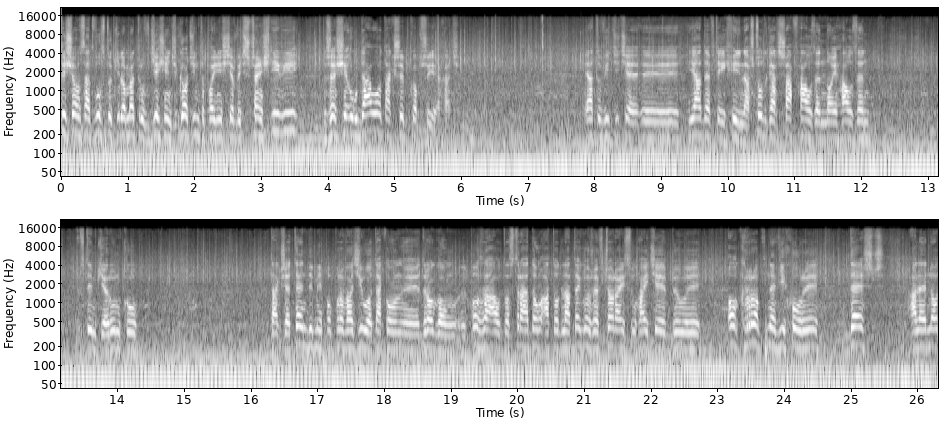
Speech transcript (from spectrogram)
1200 km w 10 godzin, to powinniście być szczęśliwi, że się udało tak szybko przyjechać. Ja tu widzicie, yy, jadę w tej chwili na Stuttgart, Schaffhausen, Neuhausen w tym kierunku. Także tędy mnie poprowadziło taką y, drogą poza autostradą, a to dlatego, że wczoraj, słuchajcie, były okropne wichury, deszcz, ale no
